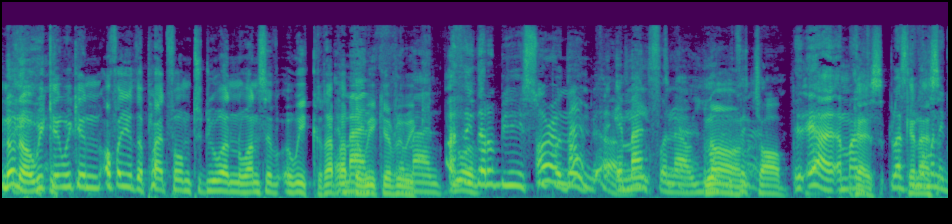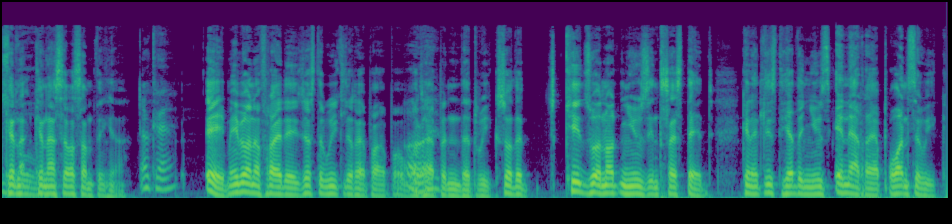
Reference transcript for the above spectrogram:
No, no, we can we can offer you the platform to do one once a a week, wrap A up the week every a week. month. I think that would be super Or a dope. month, Yeah. a month for now. yeah. You No. it's a job. Yeah, a month. Guys, plus can I, can, I, can I sell something here? Okay. Hey, maybe on a Friday, just a weekly wrap up of what Alright. happened that week, so that kids who are not news interested can at least hear the news in a wrap once a week.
